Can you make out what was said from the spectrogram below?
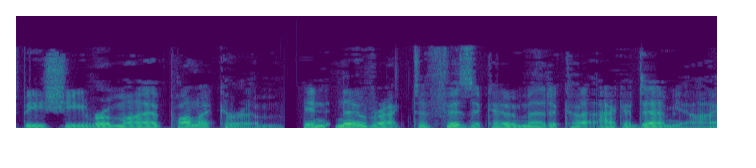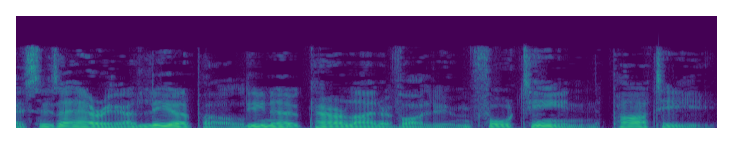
specierum Iaponicarum. In Nova Acta Physico-Medica Academiae Isis Area Leopoldino Carolina Volume 14, Part E.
